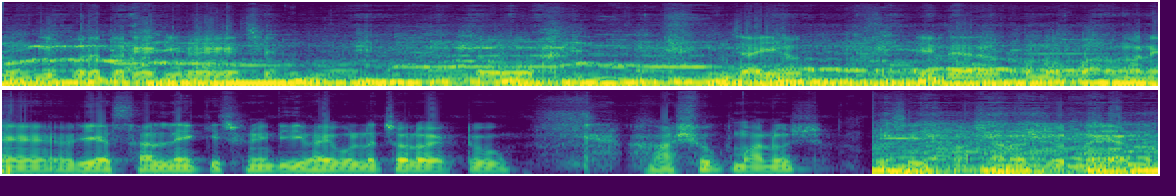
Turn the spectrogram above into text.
লুঙ্গি পরে তো রেডি হয়ে গেছে। তো যাই হোক এদের কোনো মানে রিহার্সাল নেই, কিছু নেই। দিদিভাই বলল, চলো একটু হাসুক মানুষ। তো সেই হাসানোর জন্যই এখন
